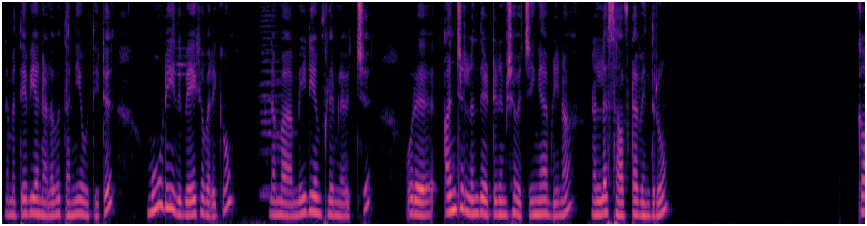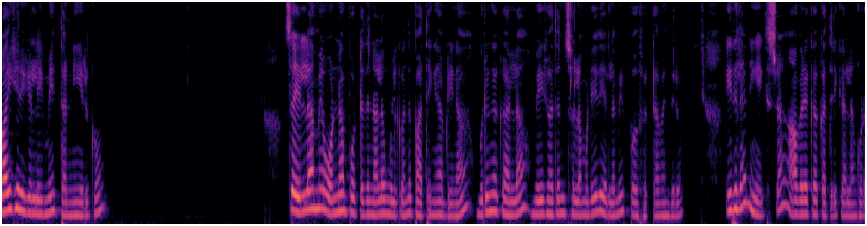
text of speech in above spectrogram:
நம்ம தேவையான அளவு தண்ணியை ஊற்றிட்டு மூடி இது வேக வரைக்கும் நம்ம மீடியம் ஃப்ளேமில் வச்சு ஒரு அஞ்சுலேருந்து எட்டு நிமிஷம் வச்சிங்க அப்படின்னா நல்லா சாஃப்டாக வெந்துடும் காய்கறிகள்லேயுமே தண்ணி இருக்கும். ஸோ எல்லாமே ஒன்றா போட்டதுனால உங்களுக்கு வந்து பார்த்தீங்க அப்படின்னா முருங்கைக்காயெலாம் வேகாதுன்னு சொல்ல முடியாது எல்லாமே பர்ஃபெக்டாக வெந்துடும் இதில் நீங்கள் எக்ஸ்ட்ரா அவரைக்காய் கத்திரிக்காயெல்லாம் கூட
